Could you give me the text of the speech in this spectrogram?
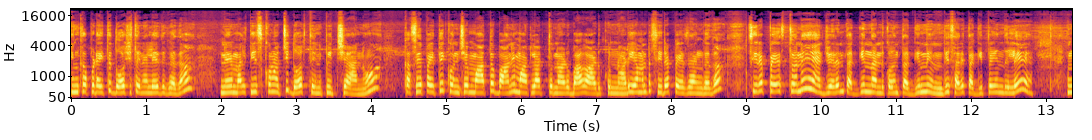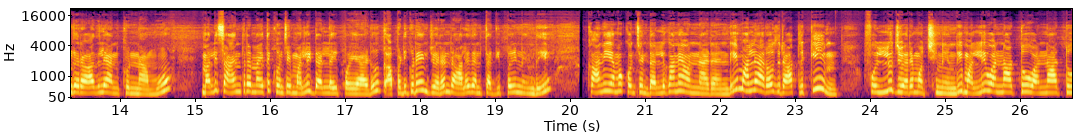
ఇంకప్పుడైతే దోశ తినలేదు కదా. నేను మళ్ళీ తీసుకొని వచ్చి దోశ తినిపించాను. కాసేపు అయితే కొంచెం మాతో బాగానే మాట్లాడుతున్నాడు బాగా ఆడుకున్నాడు. ఏమంటే సిరప్ వేసాం కదా సిరప్ వేస్తూనే జ్వరం తగ్గిందండి కొంచెం తగ్గింది. సరే తగ్గిపోయిందిలే ఇంకా రాదులే అనుకున్నాము. మళ్ళీ సాయంత్రం అయితే కొంచెం మళ్ళీ డల్ అయిపోయాడు. అప్పటికి కూడా ఏం జ్వరం రాలేదని తగ్గిపోయింది. కానీ ఏమో కొంచెం డల్గానే ఉన్నాడండి. మళ్ళీ ఆ రోజు రాత్రికి ఫుల్ జ్వరం వచ్చింది మళ్ళీ one nought two one nought two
